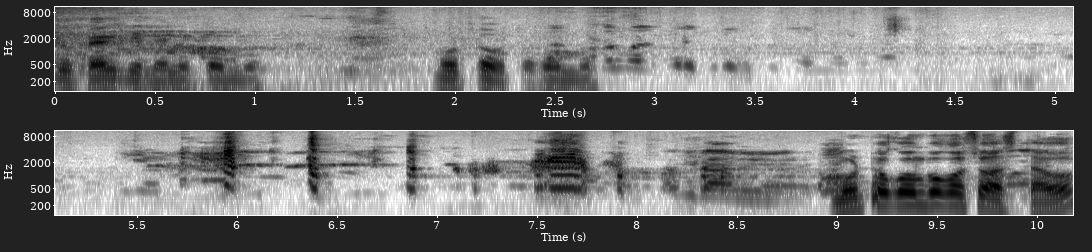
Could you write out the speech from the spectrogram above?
रुपयाक दिले मी कोंबो मोठं होतं कोंबो मोठं कोंबो कसो असता हो?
